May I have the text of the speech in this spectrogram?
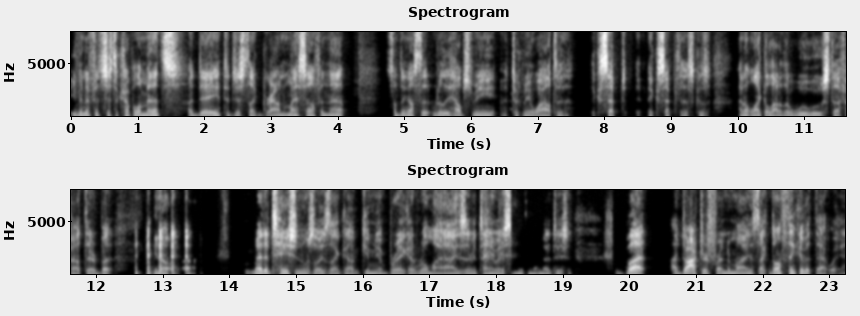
even if it's just a couple of minutes a day to just like ground myself in that. Something else that really helps me. It took me a while to accept accept this because I don't like a lot of the woo woo stuff out there, but you know. uh, meditation was always like, oh, give me a break. I roll my eyes every time anybody says anything about meditation. But a doctor friend of mine is like, don't think of it that way.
